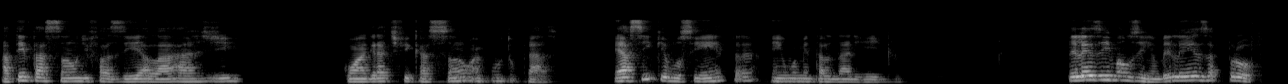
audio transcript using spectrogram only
a tentação de fazer alarde com a gratificação a curto prazo. É assim que você entra em uma mentalidade rica. Beleza, irmãozinho? Beleza, prof.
